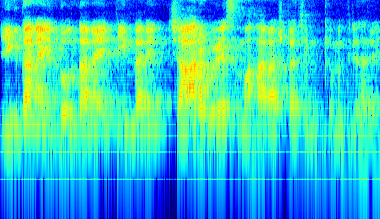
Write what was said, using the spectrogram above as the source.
एकदा नाही दोनदा नाही तीनदा नाही चार वेळेस महाराष्ट्राचे मुख्यमंत्री झाले.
